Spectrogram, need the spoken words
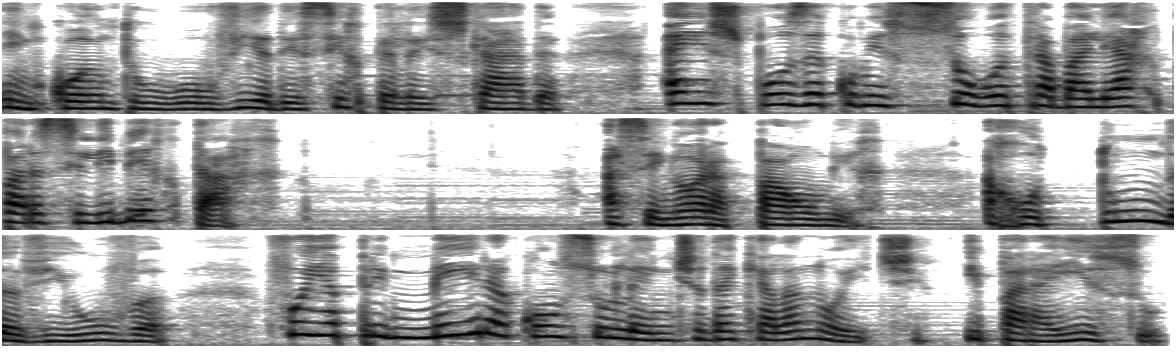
Enquanto o ouvia descer pela escada, a esposa começou a trabalhar para se libertar. A senhora Palmer, a rotunda viúva, foi a primeira consulente daquela noite e, para isso,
